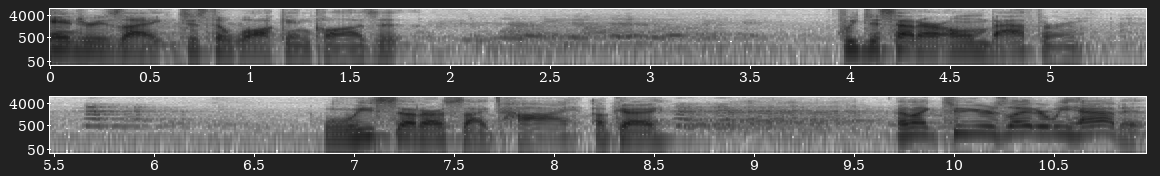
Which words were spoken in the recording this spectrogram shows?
Andrew's like, just a walk in closet. If we just had our own bathroom, we set our sights high, okay? And like two years later, we had it.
